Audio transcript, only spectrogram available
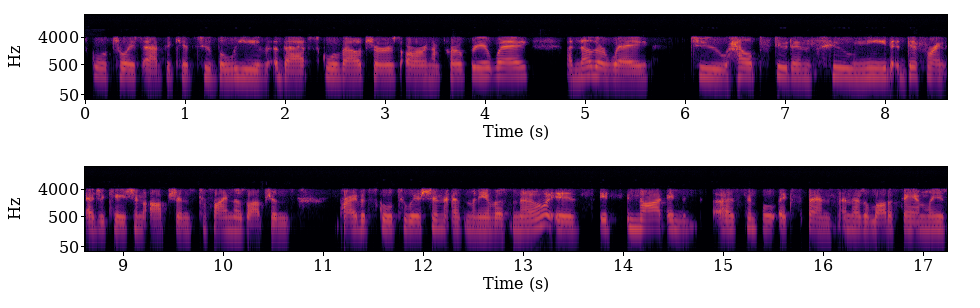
school choice advocates who believe that school vouchers are an appropriate way, another way to help students who need different education options to find those options. Private school tuition, as many of us know, is it's not a simple expense, and there's a lot of families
